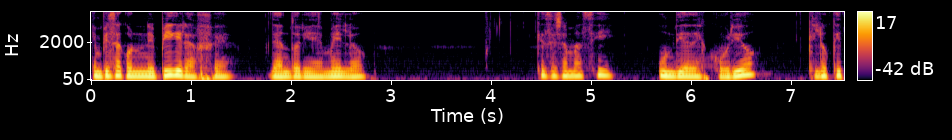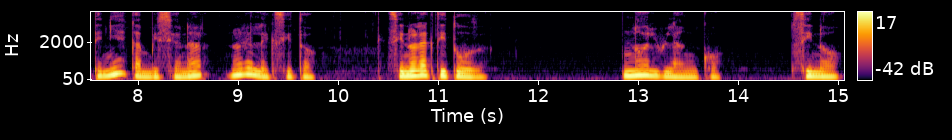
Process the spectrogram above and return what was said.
Empieza con un epígrafe de Anthony de Melo que se llama así. Un día descubrió que lo que tenía que ambicionar no era el éxito, sino la actitud, no el blanco, sino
